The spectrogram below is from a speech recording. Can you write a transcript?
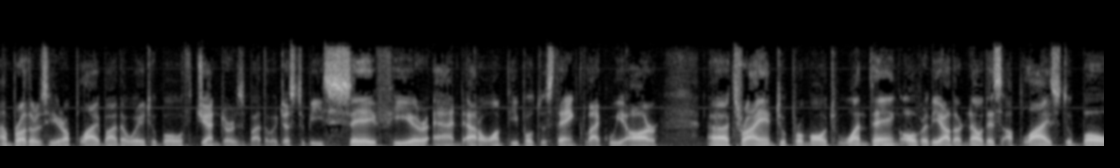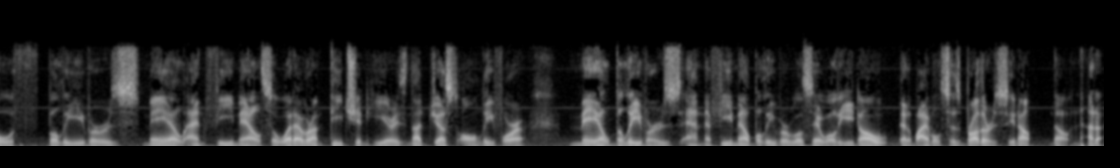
and brothers here apply, by the way, to both genders, by the way, just to be safe here. And I don't want people to think like we are uh, trying to promote one thing over the other. No, this applies to both believers, male and female. So whatever I'm teaching here is not just only for male believers and the female believer will say, well, you know, the Bible says brothers, you know? No, not,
